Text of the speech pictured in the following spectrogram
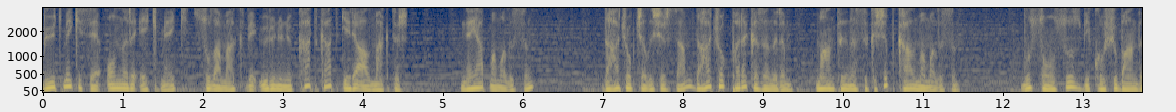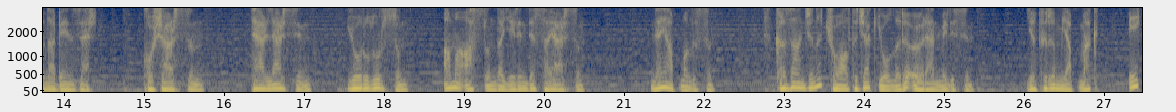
Büyütmek ise onları ekmek, sulamak ve ürününü kat kat geri almaktır. Ne yapmamalısın? Daha çok çalışırsam daha çok para kazanırım mantığına sıkışıp kalmamalısın. Bu sonsuz bir koşu bandına benzer. Koşarsın, terlersin, yorulursun ama aslında yerinde sayarsın. Ne yapmalısın? Kazancını çoğaltacak yolları öğrenmelisin. Yatırım yapmak, ek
